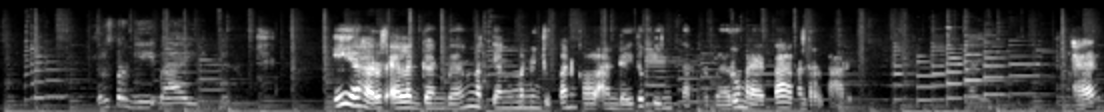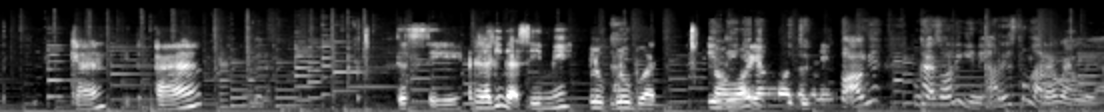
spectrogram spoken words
Terus pergi, bye. Iya, harus elegan banget yang menunjukkan kalau Anda itu pintar. Baru mereka akan tertarik. Kan? Kan? Gitu kan? gitu sih ada lagi nggak sih Mi clue-clue nah, buat cowok yang mau gitu. soalnya nggak soalnya gini Aries tuh nggak rewel ya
